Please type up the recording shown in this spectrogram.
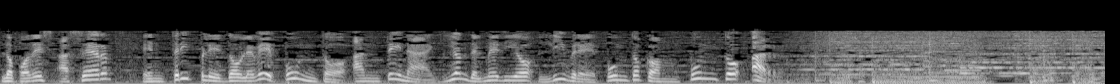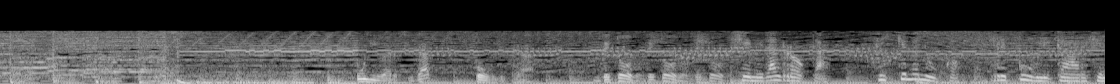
lo podés hacer en www.antena-delmediolibre.com.ar. Universidad Pública. De todo, de todo, de todo. General Roca, Fisque Menuco, República Argentina.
